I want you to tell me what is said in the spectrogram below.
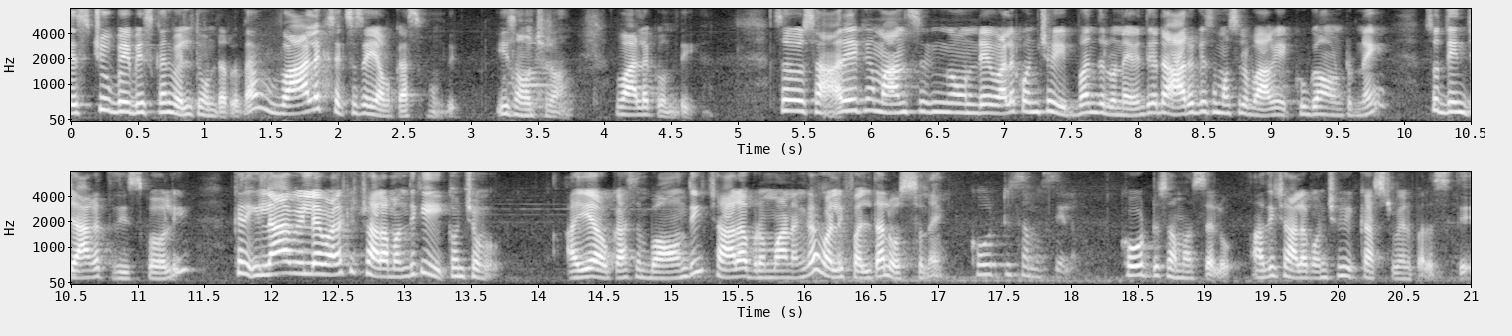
టెస్ట్ ట్యూబ్ బేబీస్ కానీ వెళ్తూ ఉంటారు కదా వాళ్ళకి సక్సెస్ అయ్యే అవకాశం ఉంది ఈ సంవత్సరం. వాళ్ళకు ఉంది సో శారీరక మానసికంగా ఉండే వాళ్ళకి కొంచెం ఇబ్బందులు ఉన్నాయి. ఎందుకంటే ఆరోగ్య సమస్యలు బాగా ఎక్కువగా ఉంటున్నాయి. సో దీన్ని జాగ్రత్త తీసుకోవాలి. కానీ ఇలా వెళ్ళే వాళ్ళకి చాలామందికి కొంచెం అయ్యే అవకాశం బాగుంది. చాలా బ్రహ్మాండంగా వాళ్ళకి ఫలితాలు వస్తున్నాయి. కోర్టు సమస్యలు. కోర్టు సమస్యలు. అది చాలా కొంచెం కష్టమైన పరిస్థితి.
